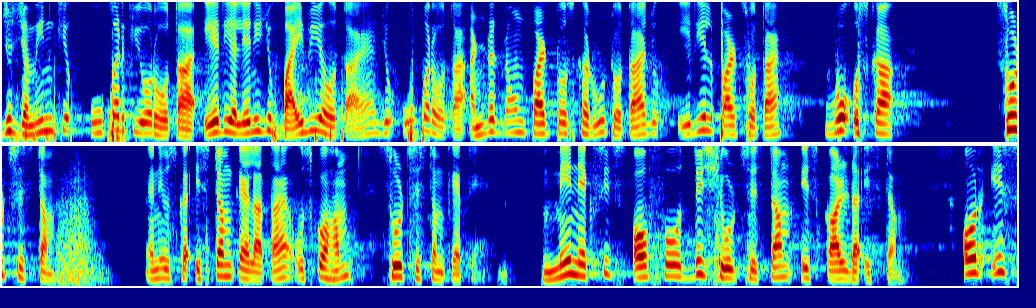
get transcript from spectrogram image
जो ज़मीन के ऊपर की ओर होता है एरियल यानी जो बाइबीय होता है, जो ऊपर होता है अंडरग्राउंड पार्ट तो उसका रूट होता है, जो एरियल पार्ट्स होता है, वो उसका सूट सिस्टम यानी उसका स्टम कहलाता है, उसको हम सूट सिस्टम कहते हैं। Main axis of this shoot system is called the stem और इस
